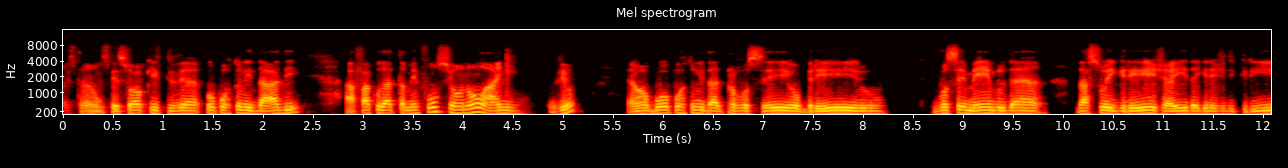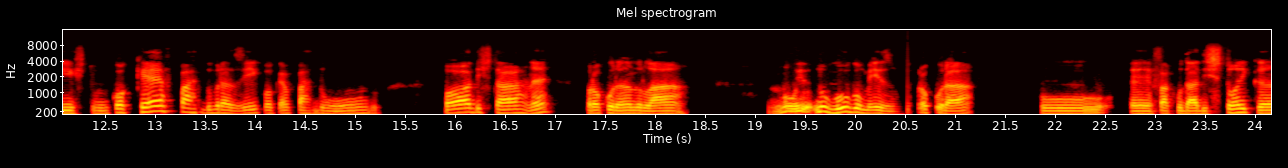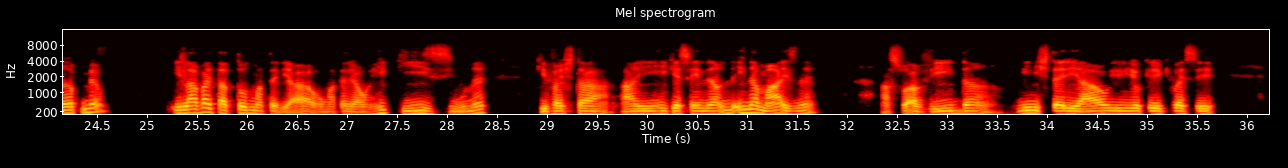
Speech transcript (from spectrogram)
Então, pessoal que tiver oportunidade, a faculdade também funciona online, viu? É uma boa oportunidade para você, obreiro, você membro da, da sua igreja aí, da Igreja de Cristo, em qualquer parte do Brasil, qualquer parte do mundo, pode estar, né, procurando lá no, no Google mesmo, procurar o é, Faculdade Stone Campbell e lá vai estar todo o material, um material riquíssimo, né? que vai estar aí enriquecendo ainda mais, né? A sua vida ministerial e eu creio que vai ser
